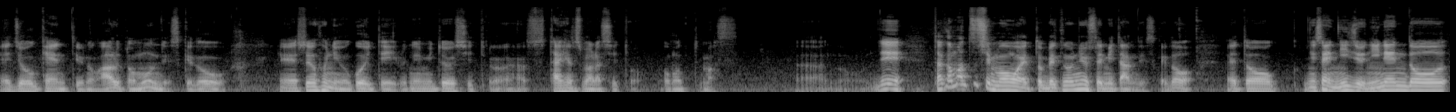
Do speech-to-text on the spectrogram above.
えー条件っていうのがあると思うんですけどえー、そういうふうに動いているね水戸吉っていうのは大変素晴らしいと思ってます。あので高松市も、えっと、別のニュースで見たんですけど、えっと、2022年度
